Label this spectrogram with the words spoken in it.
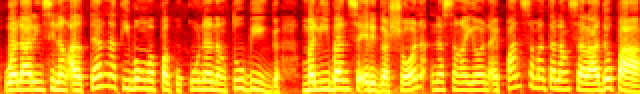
Wala rin silang alternatibong mapagkukunan ng tubig maliban sa irigasyon na sa ngayon ay pansamantalang sarado pa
